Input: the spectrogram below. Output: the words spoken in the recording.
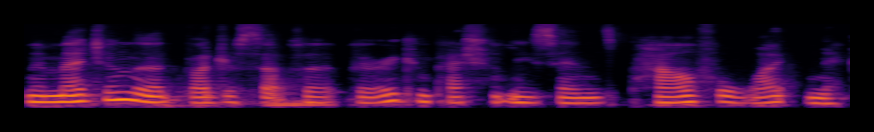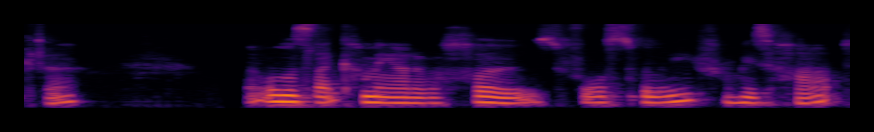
And imagine that Vajrasattva very compassionately sends powerful white nectar, almost like coming out of a hose forcefully from his heart,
